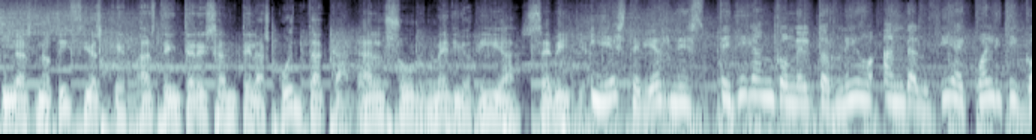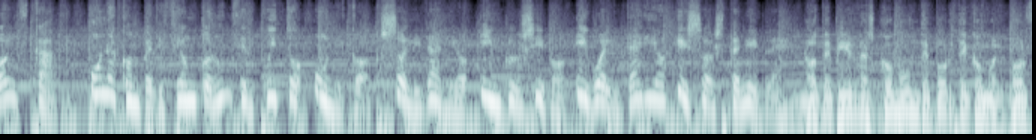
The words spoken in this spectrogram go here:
Las noticias que más te interesan te las cuenta Canal Sur Mediodía Sevilla. Y este viernes te llegan con el torneo Andalucía Equality Golf Cup, una competición con un circuito único, solidario, inclusivo, igualitario y sostenible. No te pierdas cómo un deporte como el golf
